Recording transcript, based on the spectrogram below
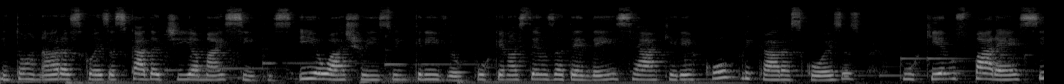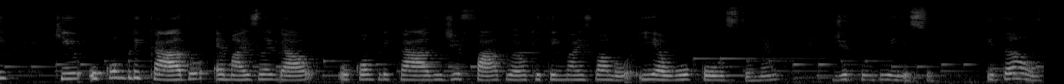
em tornar as coisas cada dia mais simples. E eu acho isso incrível, porque nós temos a tendência a querer complicar as coisas, porque nos parece que o complicado é mais legal, o complicado de fato é o que tem mais valor e é o oposto, né, de tudo isso. Então,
